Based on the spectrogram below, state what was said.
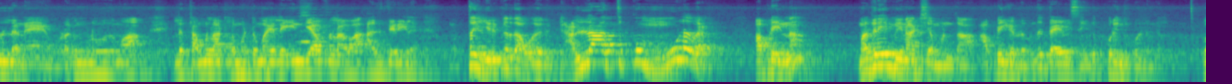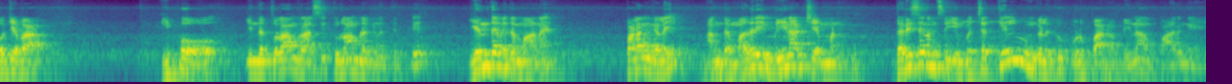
உள்ளன. உலகம் முழுவதுமா? இல்லை தமிழ்நாட்டில் மட்டுமா? இல்லை இந்தியா ஃபுல்லாவா அது தெரியல. மொத்தம் இருக்கிறது அவ்வளோ இருக்குது எல்லாத்துக்கும் மூலவர் அப்படின்னா மதுரை மீனாட்சி அம்மன் தான் அப்படிங்கிறத வந்து தயவு செய்து புரிந்து கொள்ளுங்கள். ஓகேவா இப்போ இந்த துலாம் ராசி துலாம் லக்னத்திற்கு எந்த விதமான பலன்களை அந்த மதுரை மீனாட்சி அம்மன் தரிசனம் செய்யும் பட்சத்தில் உங்களுக்கு கொடுப்பார் அப்படின்னா பாருங்கள்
